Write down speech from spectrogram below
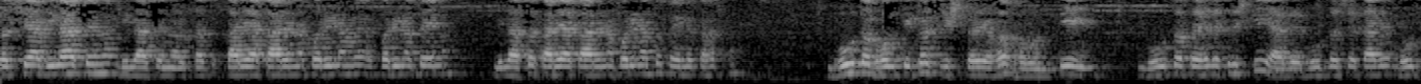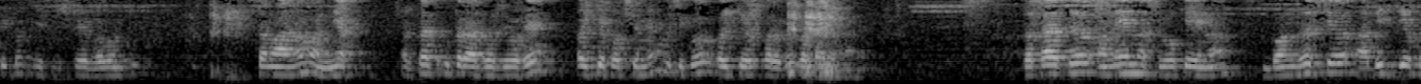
तस्या विलासन विलासन अर्थात कार्याकारण परिणत विलास कार्याकारण परिणत, पहले कहा था। भूत भौतिक सृष्ट भवंती भूत पहले सृष्टि, आगे भूत से कार्य, भौतिक, ये सृष्ट भवंती समानम अन्य। अर्थात उत्तरार्ध जो है, ऐक्य पक्ष में, उसी को ऐक्य पर घटा देना है। तथा च अनेन श्लोकेन बंध से आविद्यक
